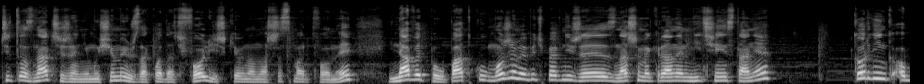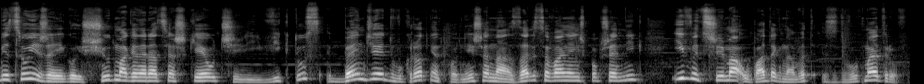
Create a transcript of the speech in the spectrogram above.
Czy to znaczy, że nie musimy już zakładać folii szkieł na nasze smartfony i nawet po upadku możemy być pewni, że z naszym ekranem nic się nie stanie? Corning obiecuje, że jego siódma generacja szkieł, czyli Victus, będzie dwukrotnie odporniejsza na zarysowania niż poprzednik i wytrzyma upadek nawet z 2 metrów.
